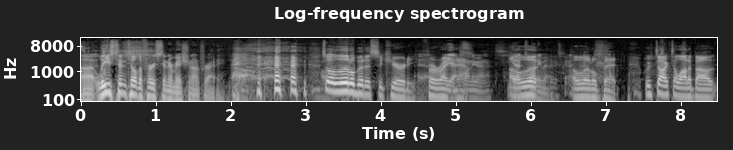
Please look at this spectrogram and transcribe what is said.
uh, at least until the first intermission on Friday. So a little bit of security for right Yes. now. 20 minutes. You got a 20 minutes. A little bit. We've talked a lot about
